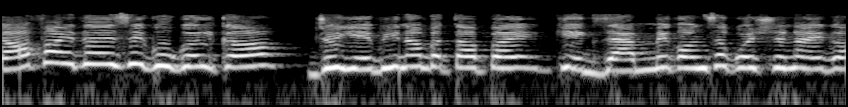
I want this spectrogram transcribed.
क्या फ़ायदा है इसे गूगल का, जो ये भी ना बता पाए कि एग्ज़ाम में कौन सा क्वेश्चन आएगा?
